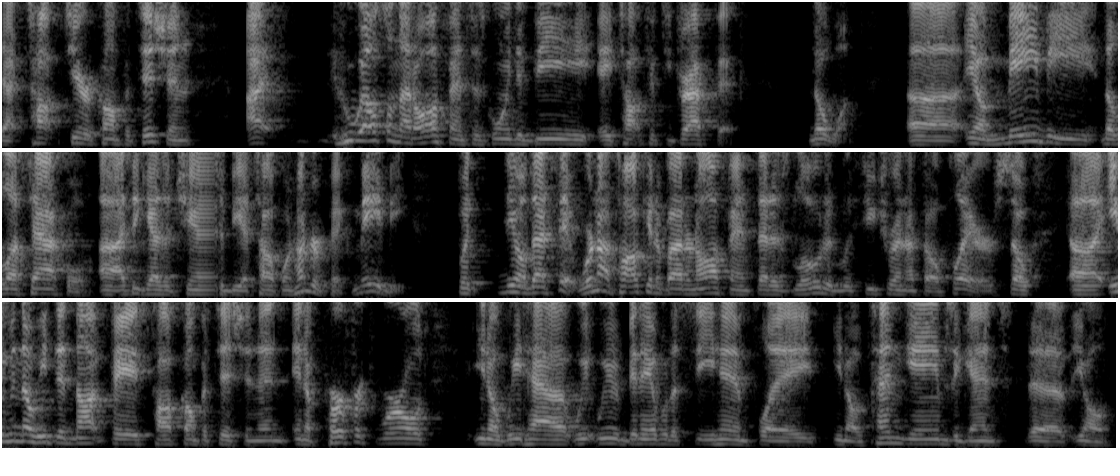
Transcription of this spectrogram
that top tier competition, I, who else on that offense is going to be a top 50 draft pick? No one. Uh, you know, maybe the left tackle. Uh, I think he has a chance to be a top 100 pick, maybe. But you know, that's it. We're not talking about an offense that is loaded with future NFL players. So uh, even though he did not face top competition, and in a perfect world, you know, we'd have we we've been able to see him play, you know, 10 games against the you know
